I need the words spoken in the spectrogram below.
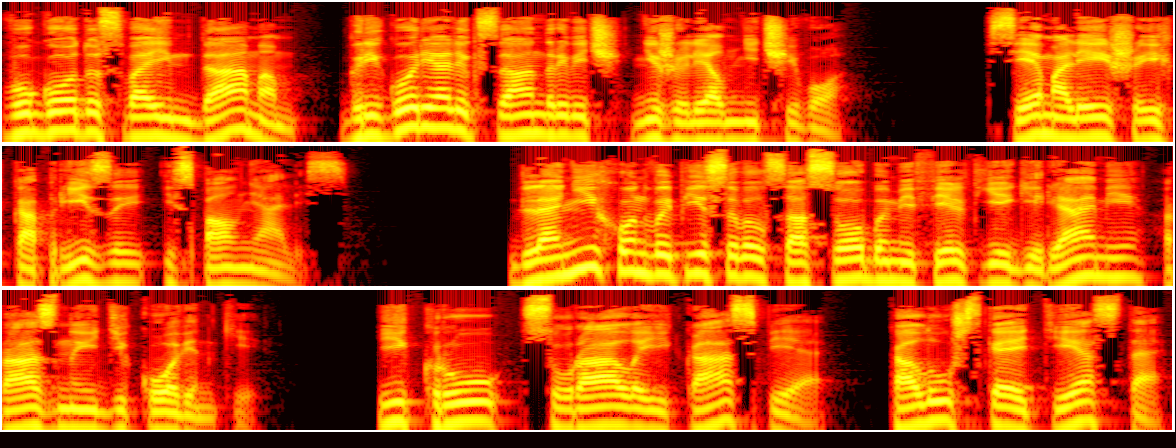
В угоду своим дамам Григорий Александрович не жалел ничего. Все малейшие их капризы исполнялись. Для них он выписывал с особыми фельдъегерями разные диковинки. Икру с Урала и Каспия, калужское тесто,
